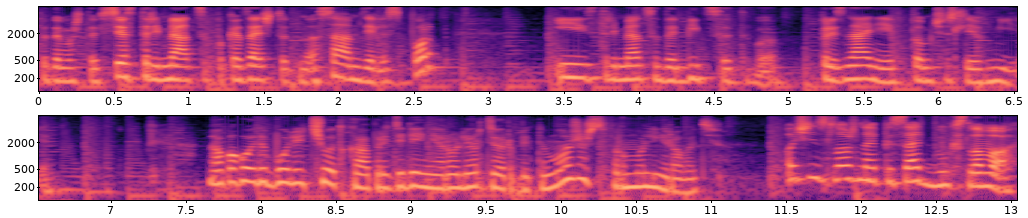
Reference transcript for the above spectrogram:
потому что все стремятся показать, что это на самом деле спорт, и стремятся добиться этого признания, в том числе в мире. Ну а какое-то более четкое определение роллер-дерби ты можешь сформулировать? Очень сложно описать в двух словах.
